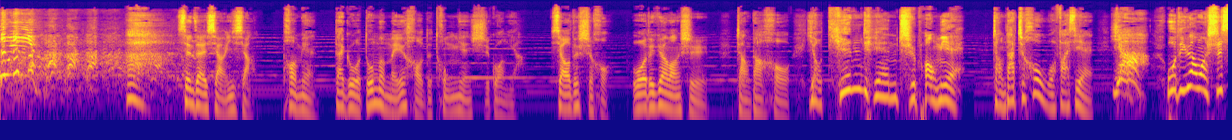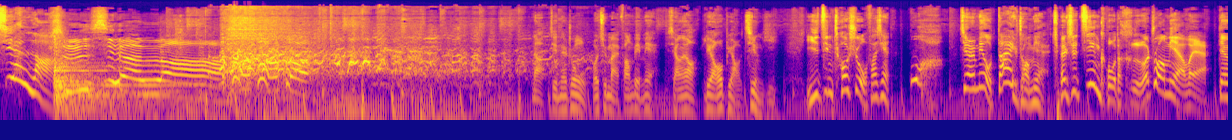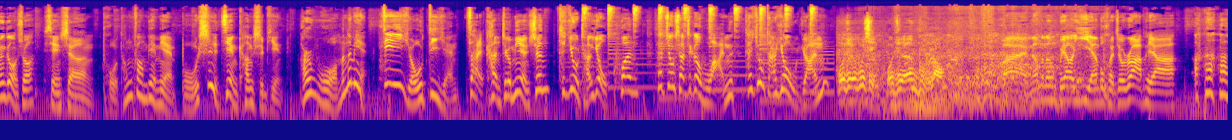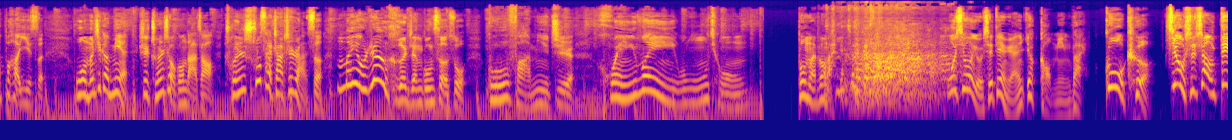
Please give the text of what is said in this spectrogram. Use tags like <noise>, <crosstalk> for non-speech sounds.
<laughs> 啊，现在想一想，泡面带给我多么美好的童年时光呀！小的时候，我的愿望是长大后要天天吃泡面。长大之后，我发现呀，我的愿望实现了，实现了。<laughs> 那今天中午我去买方便面，想要聊表敬意。一进超市，我发现哇，竟然没有袋装面，全是进口的盒装面。喂，店员跟我说：“先生，普通方便面不是健康食品，而我们的面低油低盐。再看这个面身，它又长又宽，它就像这个碗，它又大又圆。我觉得不行，我觉得很普通。喂，能不能不要一言不合就 rap 呀？不好意思。”我们这个面是纯手工打造，纯蔬菜榨汁染色，没有任何人工色素，古法秘制，回味无穷。不买不买！<laughs> 我希望有些店员要搞明白，顾客就是上帝，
